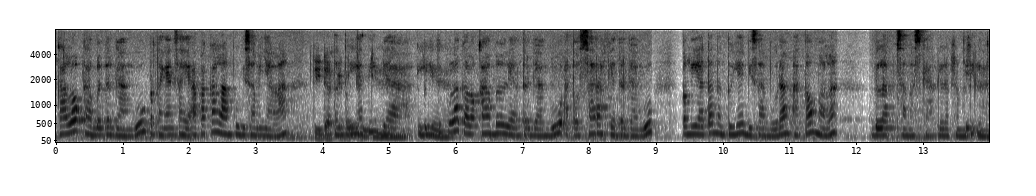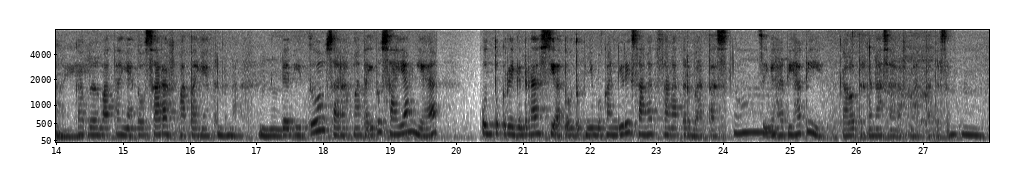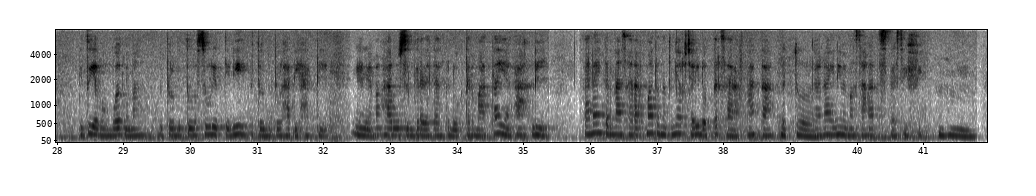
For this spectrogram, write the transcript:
Kalau kabel terganggu, pertanyaan saya, apakah lampu bisa menyala? Tidak. ya, Tentunya Tidak. tidak. Begitu Iya. pula kalau kabel yang terganggu atau saraf yang terganggu, penglihatan tentunya bisa buram atau malah gelap sama sekali. Gelap sama Jadi itu sekali. kabel matanya atau saraf matanya yang terkena. Mhm. Dan itu saraf mata itu sayangnya untuk regenerasi atau untuk menyembuhkan diri sangat-sangat terbatas. Oh. Sehingga hati-hati kalau terkena saraf mata tersebut Hmm. Itu yang membuat memang betul-betul sulit jadi betul-betul hati-hati dan Iya. memang harus segera datang ke dokter mata yang ahli karena yang kena saraf mata tentunya harus cari dokter saraf mata Betul. karena ini memang sangat spesifik Mhm.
